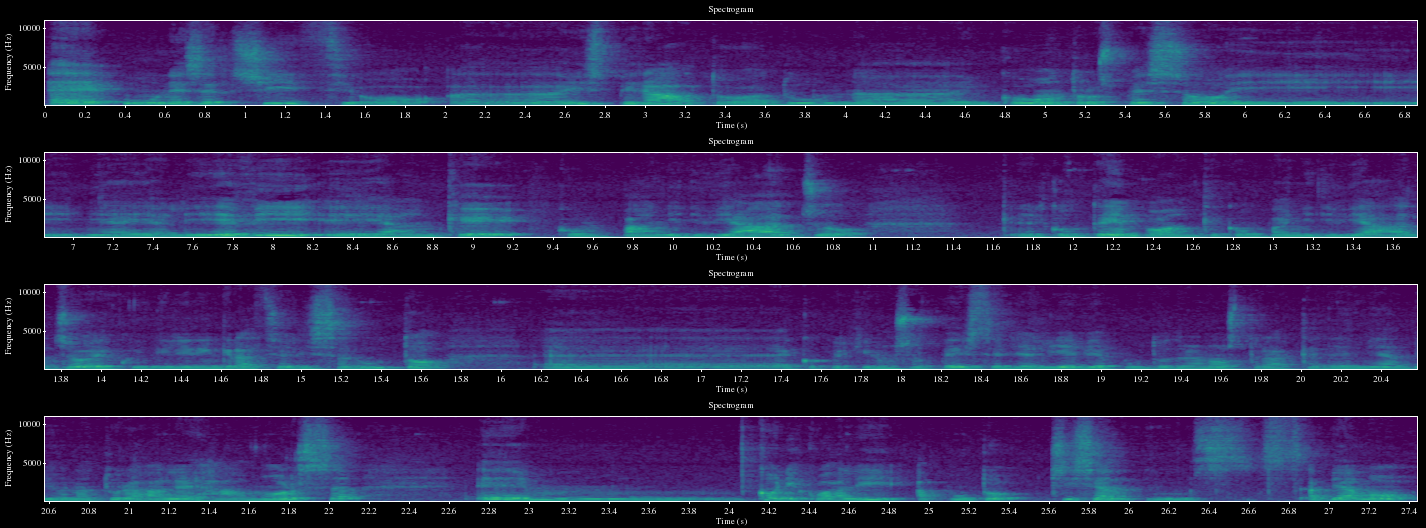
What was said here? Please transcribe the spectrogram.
È un esercizio eh, ispirato ad un uh, incontro, spesso i, i, miei allievi e anche compagni di viaggio, nel contempo anche compagni di viaggio e quindi li ringrazio e li saluto. Eh, ecco per chi non sapesse, gli allievi appunto della nostra Accademia Bionaturale, Hamors, ehm, con i quali appunto ci siamo, abbiamo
